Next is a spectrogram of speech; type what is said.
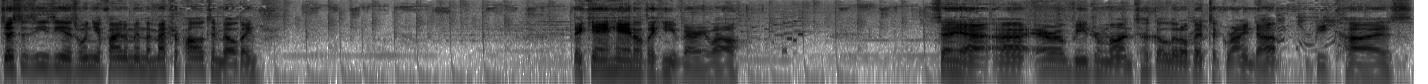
Just as easy as when you fight them in the Metropolitan Building. they can't handle the heat very well. So yeah, uh, AeroVeedramon took a little bit to grind up because,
